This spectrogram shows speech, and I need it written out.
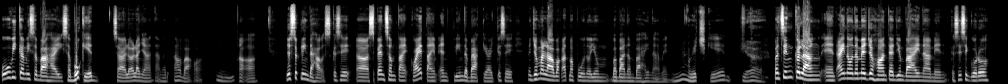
Uuwi kami sa bahay sa Bukid, sa lola niya. Tama, tama ba ako? Mhm. Oo. Just to clean the house kasi uh, spend some time, quiet time and clean the backyard kasi medyo malawak at mapuno yung baba ng bahay namin. Mm, rich kid. Yeah. Pansin ko lang and I know na medyo haunted yung bahay namin kasi siguro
